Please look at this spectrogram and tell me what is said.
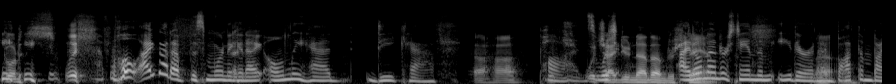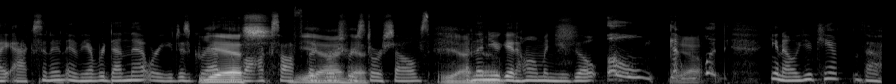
it, go to sleep. sleep. Well, I got up this morning and I only had decaf Uh huh. pods, Which, which I do not understand. I don't understand them either, and I bought them by accident. Have you ever done that where you just grab Yes. the box off the Yeah, grocery store shelves, Yeah, and then you get home and you go, "Oh, God, Yeah. what?" You know, you can't. ugh.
